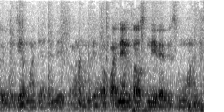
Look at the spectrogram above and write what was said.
Ibu diam aja nanti nanti Bapak ini yang tahu sendiri nanti semuanya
